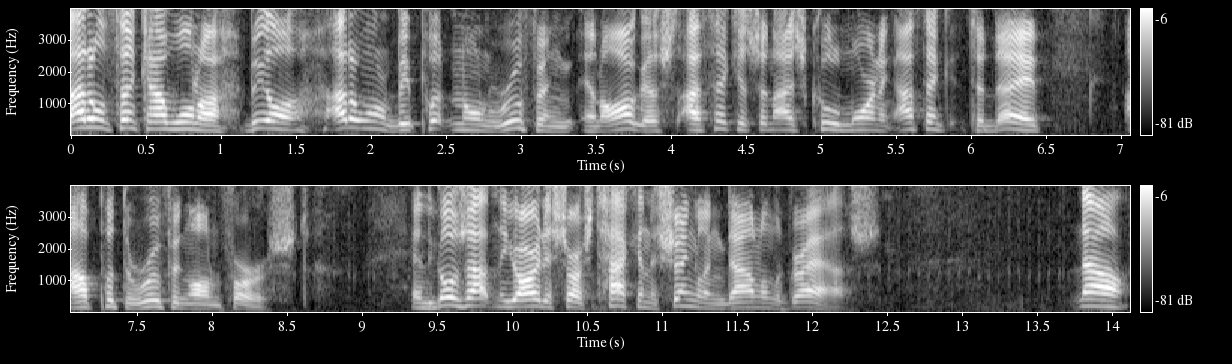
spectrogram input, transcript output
I don't think I want to be on, I don't want to be putting on roofing in August. I think it's a nice cool morning. I think today I'll put the roofing on first. And he goes out in the yard and starts tacking the shingling down on the grass. Now,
